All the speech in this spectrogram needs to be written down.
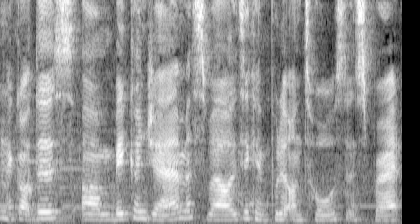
I got this um, bacon jam as well. You can put it on toast and spread.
